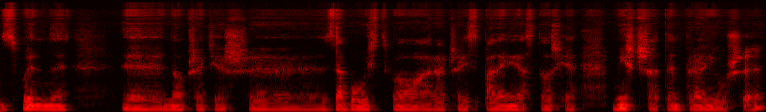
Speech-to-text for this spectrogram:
słynny, no przecież e, zabójstwo, a raczej spalenie na stosie mistrza templariuszy,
